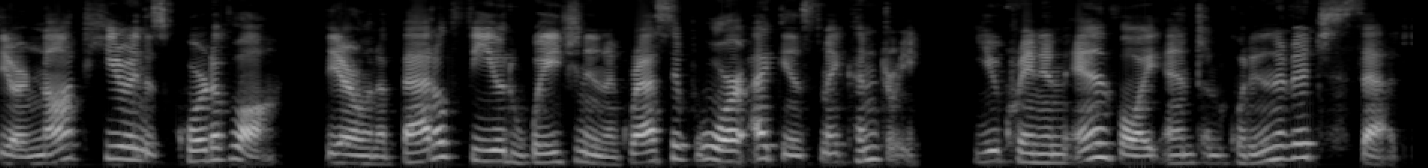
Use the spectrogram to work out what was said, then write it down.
They are not here in this court of law. They are on a battlefield waging an aggressive war against my country, Ukrainian envoy Anton Korynevych said.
